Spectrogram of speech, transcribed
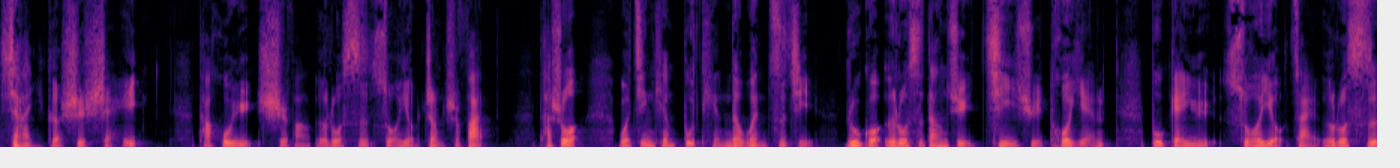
下一个是谁？他呼吁释放俄罗斯所有政治犯。他说：“我今天不停地问自己，如果俄罗斯当局继续拖延，不给予所有在俄罗斯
